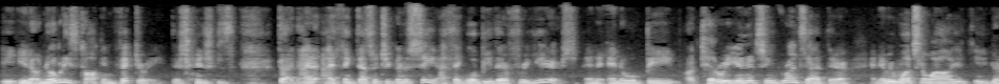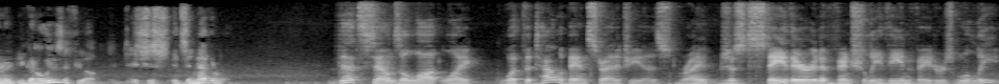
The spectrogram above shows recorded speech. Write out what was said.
you know, nobody's talking victory. There's just, I, I think that's what you're going to see. I think we'll be there for years, and and it will be artillery units and grunts out there, and every once in a while you, you're gonna you're gonna lose a few of them. It's just it's inevitable. That sounds a lot like what the Taliban strategy is, right? Just stay there and eventually the invaders will leave.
